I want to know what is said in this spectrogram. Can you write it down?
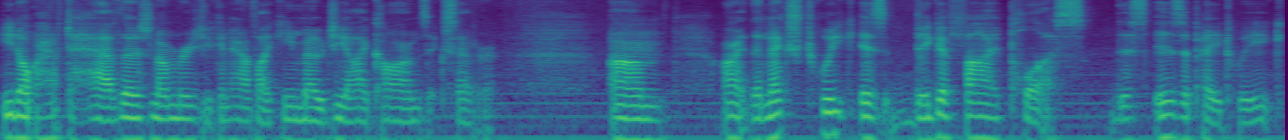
You don't have to have those numbers. You can have like emoji icons, etc. Um, Alright, the next tweak is Bigify Plus. This is a pay tweak.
